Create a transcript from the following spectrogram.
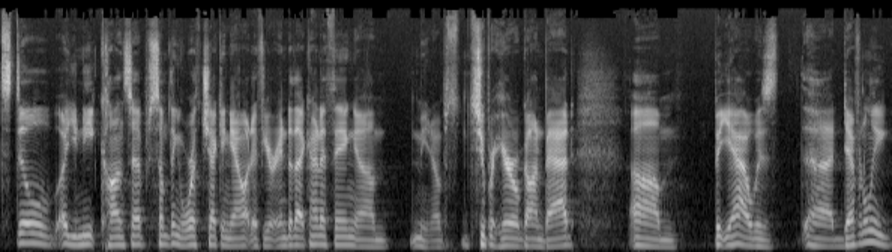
still a unique concept, something worth checking out if you're into that kind of thing. Um, you know, superhero gone bad. Um, but yeah, it was uh, definitely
